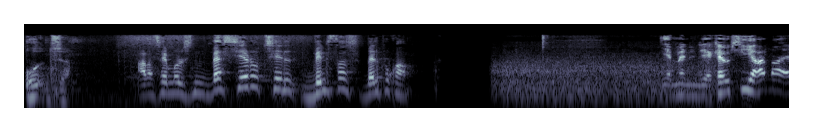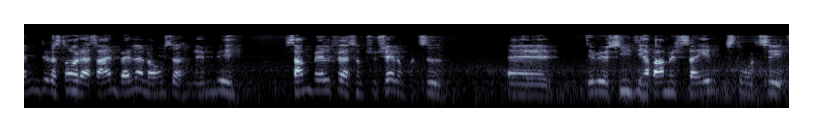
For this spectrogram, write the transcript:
Odense. Anders Samuelsen, hvad siger du til Venstres valgprogram? Jamen, jeg kan jo ikke sige ret meget andet end det, der står i deres egen valgannoncer, nemlig samme velfærd som Socialdemokratiet. Øh, det vil jo sige, at de har bare meldt sig ind stort set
